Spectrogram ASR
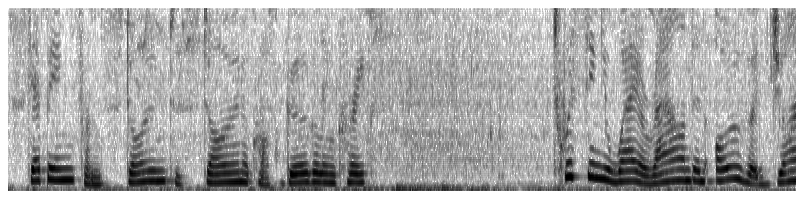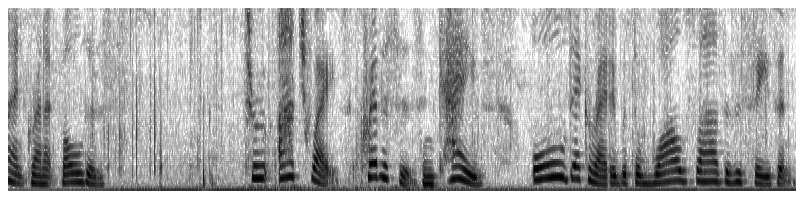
stepping from stone to stone across gurgling creeks, twisting your way around and over giant granite boulders, through archways, crevices, and caves, all decorated with the wildflowers of the season.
